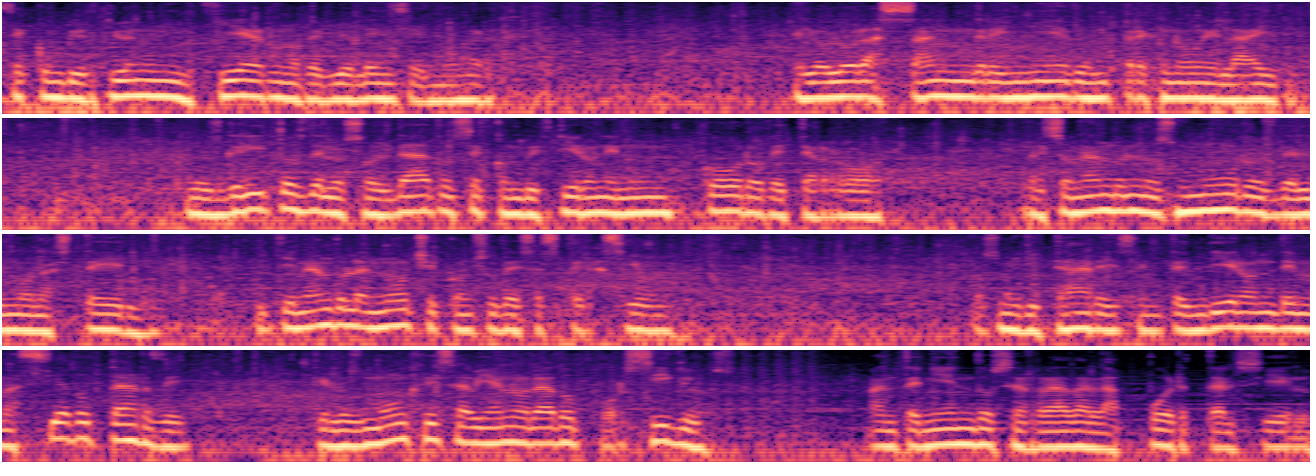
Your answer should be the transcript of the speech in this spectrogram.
se convirtió en un infierno de violencia y muerte. El olor a sangre y miedo impregnó el aire. Los gritos de los soldados se convirtieron en un coro de terror resonando en los muros del monasterio y llenando la noche con su desesperación. Los militares entendieron demasiado tarde que los monjes habían orado por siglos, manteniendo cerrada la puerta al cielo.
